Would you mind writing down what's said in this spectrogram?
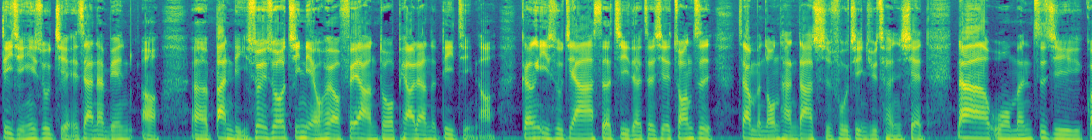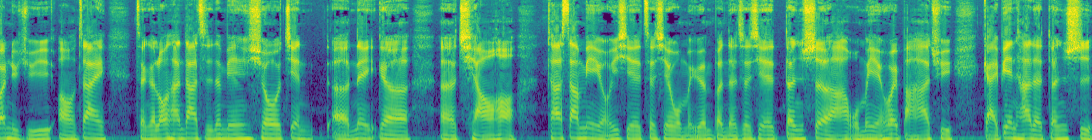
地景艺术节在那边哦，呃办理。所以说今年会有非常多漂亮的地景哦，跟艺术家设计的这些装置，在我们龙潭大池附近去呈现。那我们自己观旅局哦，在整个龙潭大池那边修建呃那个呃桥哈。它上面有一些这些我们原本的这些灯设啊，我们也会把它去改变它的灯饰，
